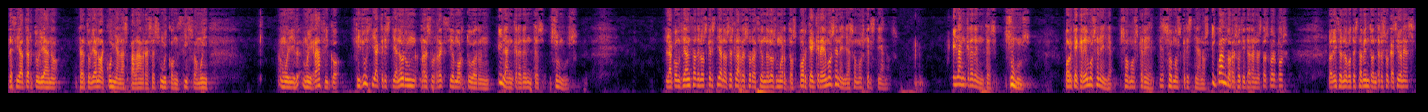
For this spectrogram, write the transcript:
Decía Tertuliano. Tertuliano acuña las palabras, es muy conciso, muy, muy, muy gráfico. Fiducia Christianorum resurrectio mortuorum, ilan credentes sumus. La confianza de los cristianos es la resurrección de los muertos, porque creemos en ella somos cristianos. Ilan credentes sumus, porque creemos en ella somos, somos cristianos. ¿Y cuándo resucitarán nuestros cuerpos? Lo dice el Nuevo Testamento en tres ocasiones,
